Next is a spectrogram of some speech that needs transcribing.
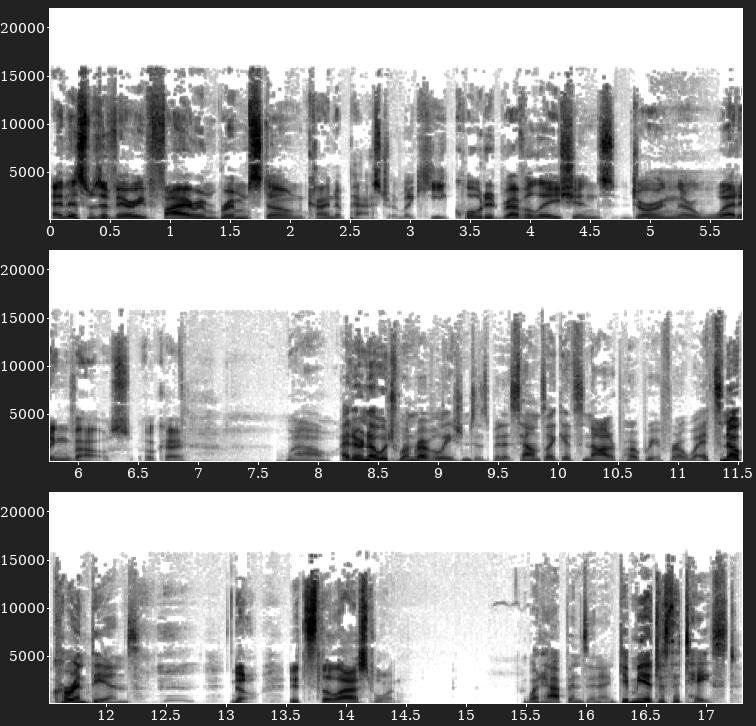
and this was a very fire and brimstone kind of pastor. Like he quoted Revelations during their mm. wedding vows. Okay, Wow. I don't know which one Revelations is, but it sounds like it's not appropriate for a wedding. It's no Corinthians. no, it's the last one. What happens in it? Give me a, just a taste.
